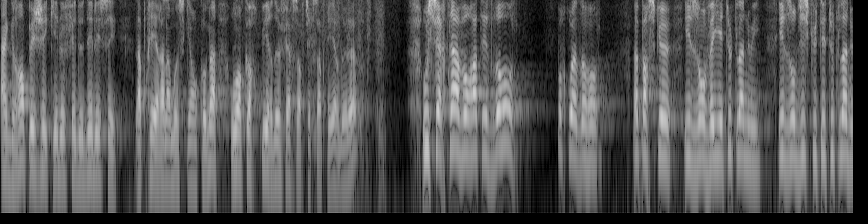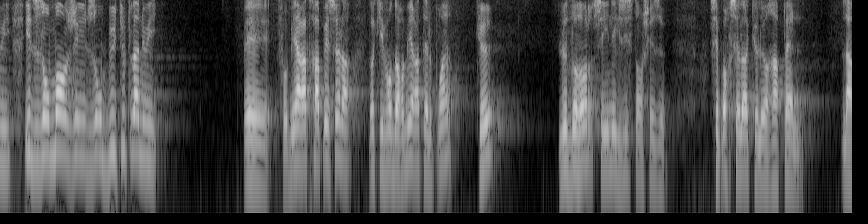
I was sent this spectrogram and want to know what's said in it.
un grand péché qui est le fait de délaisser la prière à la mosquée en commun, ou encore pire, de faire sortir sa prière de l'heure? Ou certains vont rater le Pourquoi le ben, Parce qu'ils ont veillé toute la nuit, ils ont discuté toute la nuit, ils ont mangé, ils ont bu toute la nuit. Mais il faut bien rattraper cela. Donc ils vont dormir à tel point que le dhuhr, c'est inexistant chez eux. C'est pour cela que le rappel, la,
